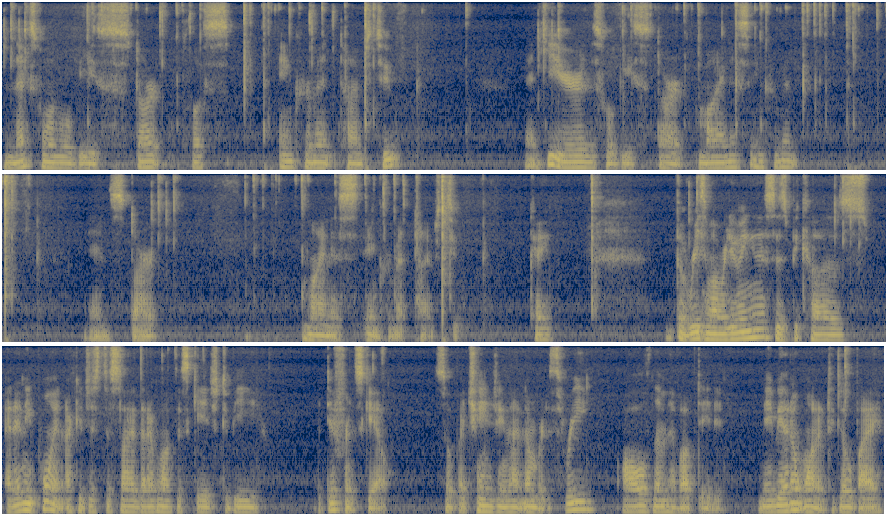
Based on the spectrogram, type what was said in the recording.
The next one will be start plus increment times 2. And here, this will be start minus increment and start minus increment times 2. Okay. The reason why we're doing this is because at any point I could just decide that I want this gauge to be a different scale. So by changing that number to 3, all of them have updated. Maybe I don't want it to go by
